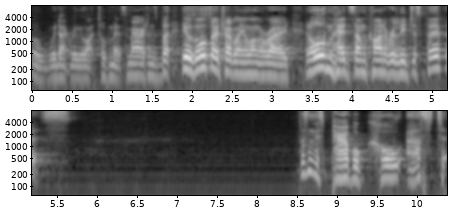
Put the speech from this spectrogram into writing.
well, we don't really like talking about Samaritans, but he was also traveling along a road, and all of them had some kind of religious purpose. Doesn't this parable call us to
